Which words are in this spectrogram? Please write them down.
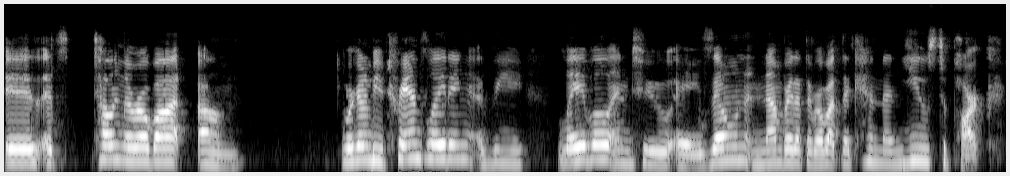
is it's telling the robot um, we're going to be translating the label into a zone number that the robot that can then use to park.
